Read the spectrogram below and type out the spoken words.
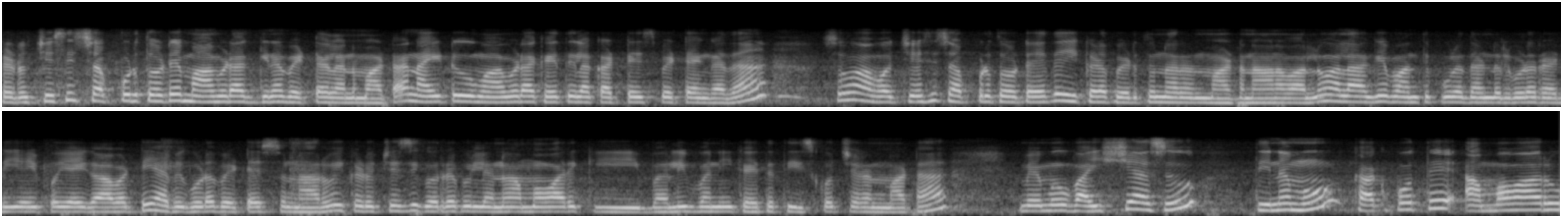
ఇక్కడ వచ్చేసి చప్పుడుతోటే మామిడాకు గిన పెట్టాలన్నమాట. నైట్ మామిడాకైతే అయితే ఇలా కట్టేసి పెట్టాం కదా. సో అవి వచ్చేసి చప్పుడుతోట అయితే ఇక్కడ పెడుతున్నారనమాట నాన్న వాళ్ళు. అలాగే బంతిపూల దండలు కూడా రెడీ అయిపోయాయి కాబట్టి అవి కూడా పెట్టేస్తున్నారు. ఇక్కడ వచ్చేసి గొర్రె పిల్లను అమ్మవారికి బలి ఇవ్వనీకి అయితే తీసుకొచ్చారనమాట మేము వైశ్యాసు తినము. కాకపోతే అమ్మవారు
